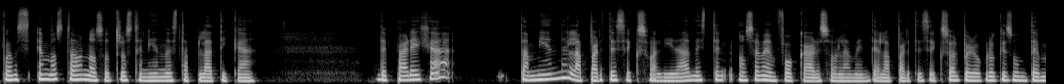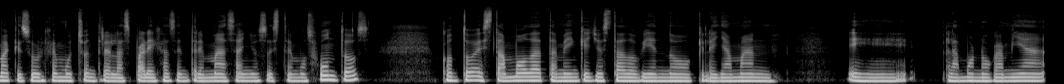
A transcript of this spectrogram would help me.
Pues hemos estado nosotros teniendo esta plática de pareja, también de la parte sexualidad. Este no se va a enfocar solamente a la parte sexual, pero creo que es un tema que surge mucho entre las parejas, entre más años estemos juntos, con toda esta moda también que yo he estado viendo que le llaman eh, la monogamia,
